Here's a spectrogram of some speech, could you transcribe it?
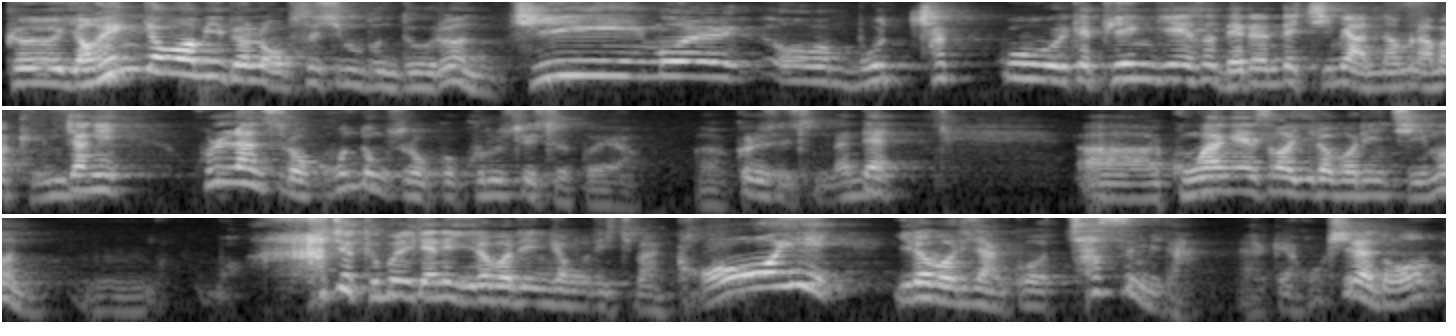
그 여행 경험이 별로 없으신 분들은 짐을 어, 못 찾고 이렇게 비행기에서 내렸는데 짐이 안 나오면 아마 굉장히 혼란스럽고 혼동스럽고 그럴 수 있을 거예요. 어, 그럴 수 있습니다. 근데 아, 공항에서 잃어버린 짐은 음, 뭐 아주 드물게는 잃어버리는 경우도 있지만 거의 잃어버리지 않고 찾습니다. 아, 그냥 혹시라도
